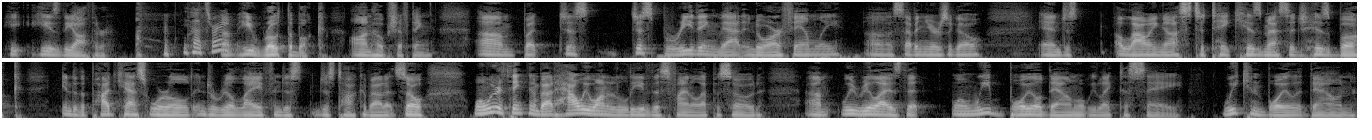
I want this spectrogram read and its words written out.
he he is the author. That's right. Um, he wrote the book on hope shifting. Um, but just just breathing that into our family uh, seven years ago, and just allowing us to take his message, his book, into the podcast world, into real life, and just just talk about it. So, when we were thinking about how we wanted to leave this final episode, um, we realized that when we boil down what we like to say, we can boil it down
